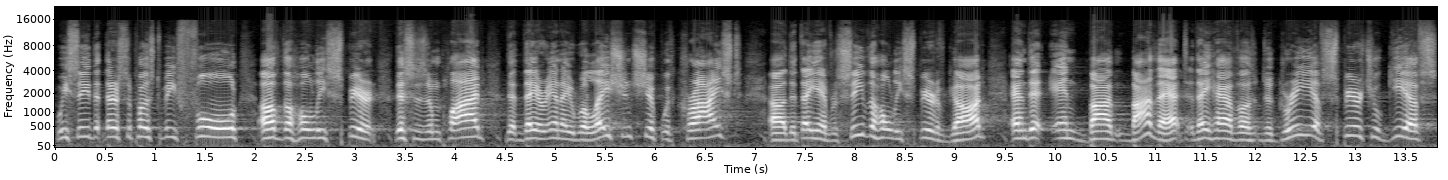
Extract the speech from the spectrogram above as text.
We see that they're supposed to be full of the Holy Spirit. This is implied that they are in a relationship with Christ uh, that they have received the Holy Spirit of God, and that and by, by that they have a degree of spiritual gifts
